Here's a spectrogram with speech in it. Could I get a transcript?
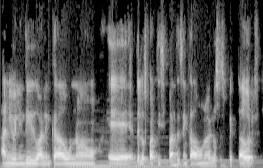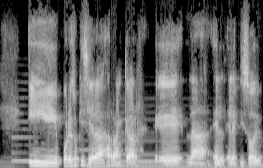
a nivel individual en cada uno eh, de los participantes, en cada uno de los espectadores. Y por eso quisiera arrancar eh, el, episodio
